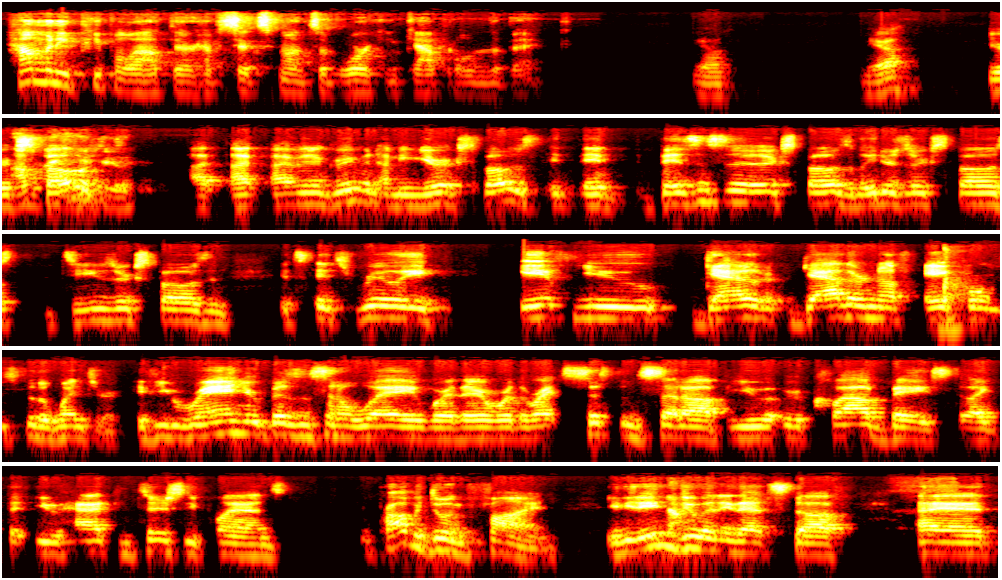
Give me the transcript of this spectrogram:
How many people out there have six months of working capital in the bank? Yeah, yeah, you're exposed. I, I, I have an agreement. I mean, you're exposed. It, it, businesses are exposed, leaders are exposed, teams are exposed, and it's it's really if you gather gather enough acorns for the winter. If you ran your business in a way where there were the right systems set up, you you're cloud based, like that, you had contingency plans. You're probably doing fine. If you didn't do any of that stuff and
